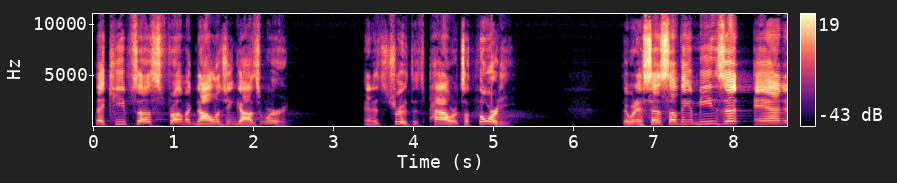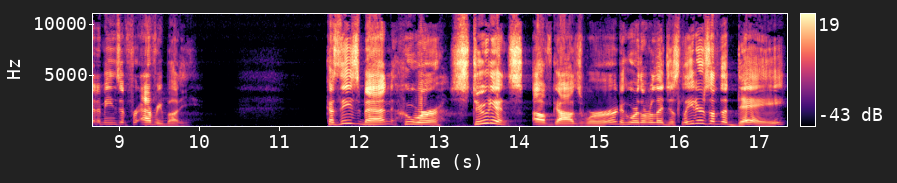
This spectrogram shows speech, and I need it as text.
that keeps us from acknowledging God's Word and its truth, its power, its authority. That when it says something, it means it, and it means it for everybody. Because these men who were students of God's Word, who were the religious leaders of the day,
